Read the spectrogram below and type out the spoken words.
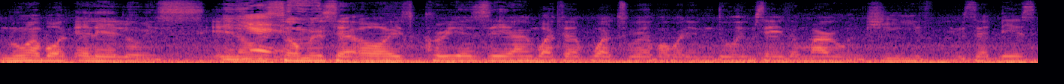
know about L.A. Lewis. You know, Yes. some will say, oh, it's crazy and whatever, whatsoever. What him do? Him say he's a maroon chief. Him say this.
